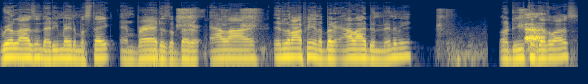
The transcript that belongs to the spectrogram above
realizing that he made a mistake and Brad is a better ally, in my opinion, a better ally than an enemy. Or do you think Uh, otherwise?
